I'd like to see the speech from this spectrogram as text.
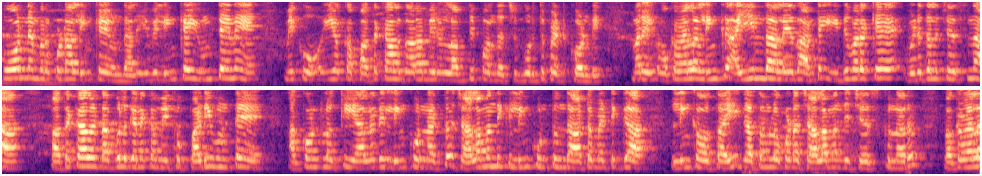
ఫోన్ నెంబర్ కూడా లింక్ అయి ఉండాలి. ఇవి లింక్ అయి ఉంటేనే మీకు ఈ యొక్క పథకాల ద్వారా మీరు లబ్ధి పొందొచ్చు. గుర్తుపెట్టుకోండి. మరి ఒకవేళ లింక్ అయ్యిందా లేదా అంటే ఇదివరకే విడుదల చేసిన పథకాల డబ్బులు కనుక మీకు పడి ఉంటే అకౌంట్లోకి ఆల్రెడీ లింక్ ఉన్నట్టు చాలామందికి లింక్ ఉంటుంది ఆటోమేటిక్గా లింక్ అవుతాయి. గతంలో కూడా చాలామంది చేసుకున్నారు. ఒకవేళ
